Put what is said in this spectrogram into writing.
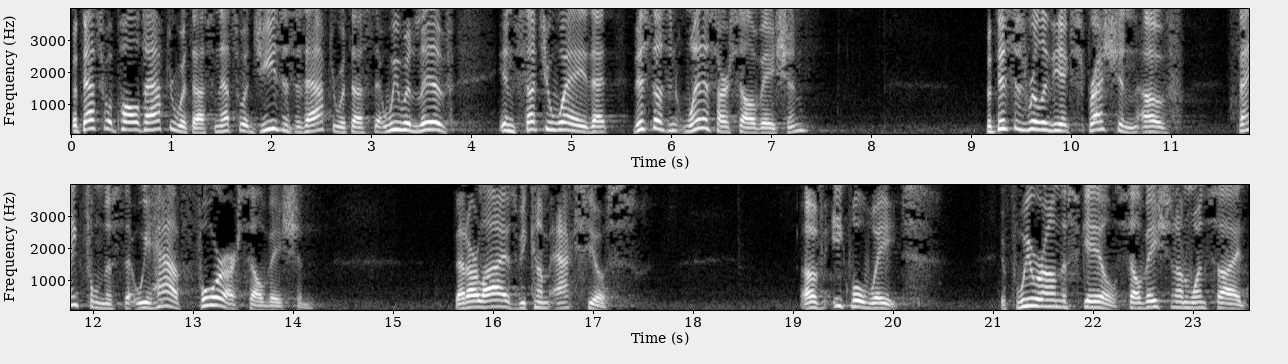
But that's what Paul's after with us, and that's what Jesus is after with us, that we would live in such a way that this doesn't win us our salvation, but this is really the expression of thankfulness that we have for our salvation. That our lives become axios, of equal weight. If we were on the scales, salvation on one side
